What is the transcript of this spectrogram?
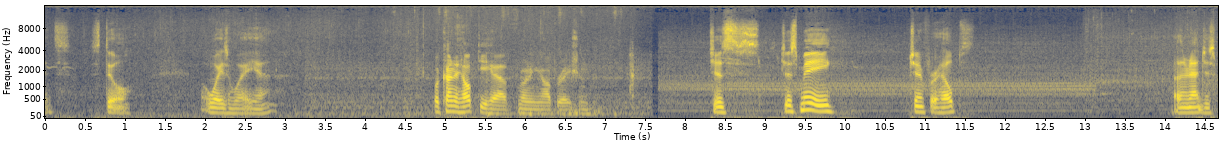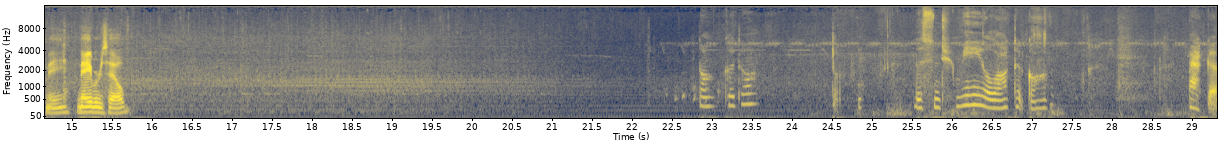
it's still a ways away yet. What kind of help do you have running the operation? Just just me. Jennifer helps. Other than that, just me. Neighbors help. Listen to me a lot of gone. Back in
